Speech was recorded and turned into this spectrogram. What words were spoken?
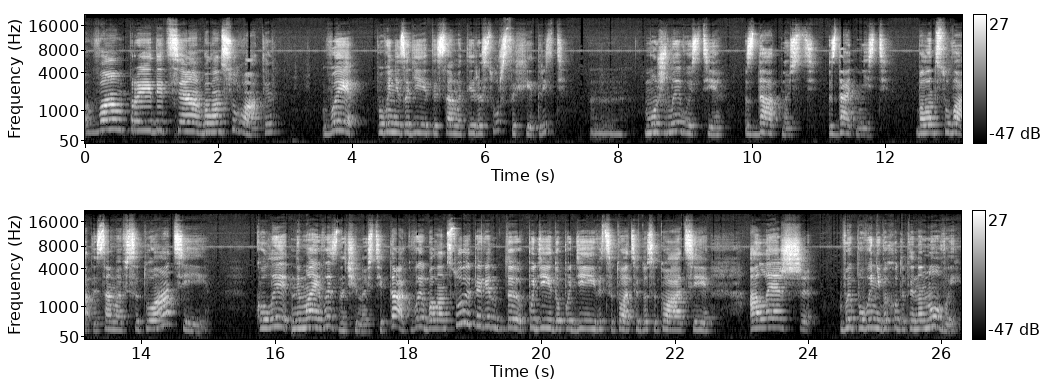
вам прийдеться балансувати. Ви повинні задіяти саме ті ресурси, хитрість, можливості, здатність, здатність балансувати саме в ситуації, коли немає визначеності. Так, ви балансуєте від події до події, від ситуації до ситуації, але ж ви повинні виходити на новий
